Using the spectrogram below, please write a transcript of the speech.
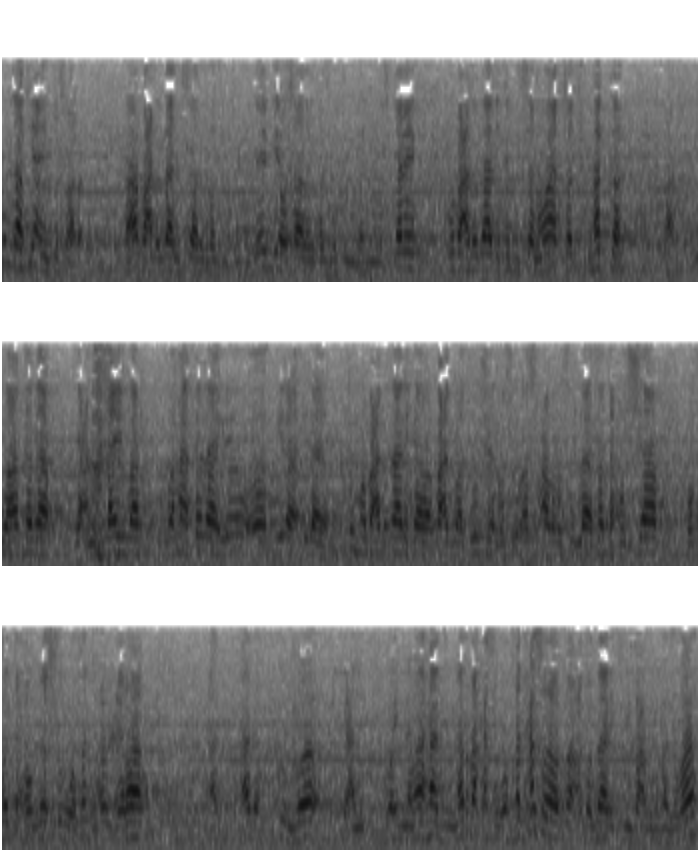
كلها فيها انتصار. ها بعد ذلك صار غزوة الحديبية وصار غزوة بني المصطلق وبعد ذلك بسنوات فتح مكة. وهكذا يعني خيبر وهكذا إلى إلى إلى ثم بعد ذلك بعد ما توفي الرسول أصحاب رسول الله فتحوا الشام وفتحوا مصر وفتحوا العراق. هذا كله يعني وإنما هذه المرة حصل وقد حصل بعض ذلك في بعض الغزوات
